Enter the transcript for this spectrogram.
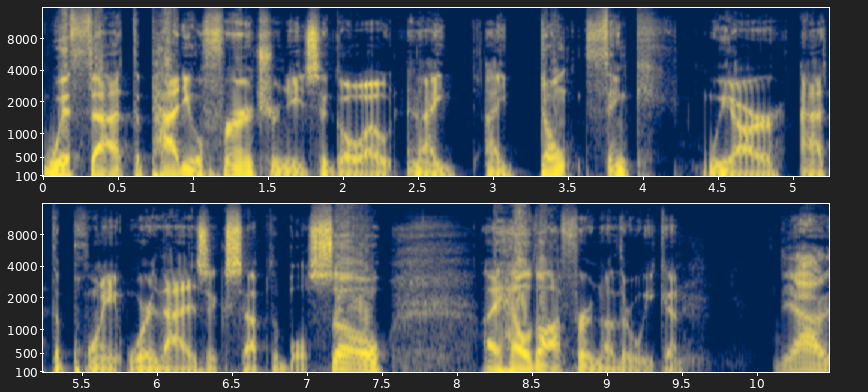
with that, the patio furniture needs to go out, and I I don't think we are at the point where that is acceptable. So I held off for another weekend. Yeah,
